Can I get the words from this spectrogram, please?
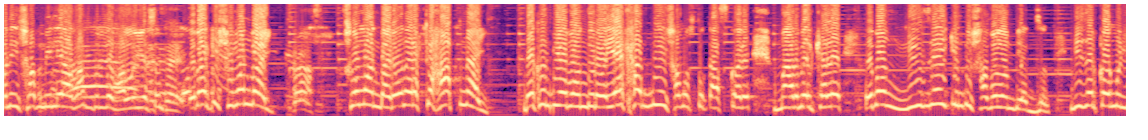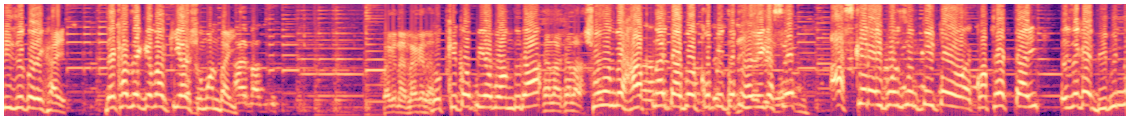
উনি সব মিলে আলহামদুলিল্লাহ ভালোই আছেন। এবার কি সুমন ভাই? সুমন ভাই ওনার একটা হাত নাই। দেখুন প্রিয় বন্ধুরা ওই এক হাত দিয়ে সমস্ত কাজ করে মার্বেল খেলে এবং নিজেই কিন্তু স্বাবলম্বী একজন। নিজের কর্ম নিজে করে খায়। দেখা যাক এবার কি হয় সুমন ভাই। দুঃখিত প্রিয় বন্ধুরা। সুমন ভাই হাত নাই তারপর কপি কপি হয়ে গেছে। আজকের এই পর্যন্তই তো কথা একটাই এই জায়গায় বিভিন্ন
